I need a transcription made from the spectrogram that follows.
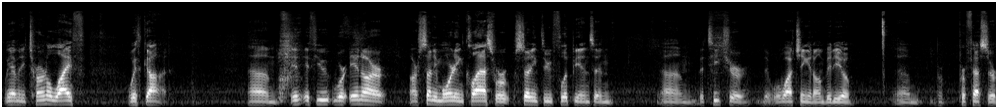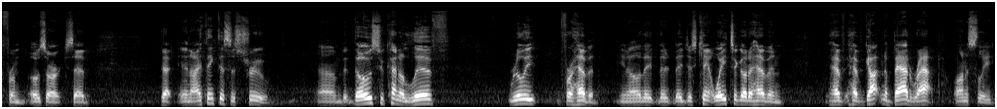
We have an eternal life with God. Um, if, you were in our, our Sunday morning class, we're studying through Philippians, and um, the teacher that we're watching it on video, um, professor from Ozark, said that, and I think this is true, um, that those who kind of live really for heaven, you know, they, they just can't wait to go to heaven, have, have gotten a bad rap, honestly.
